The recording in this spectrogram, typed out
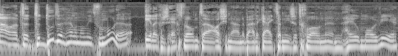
Het, doet er helemaal niet vermoeden, eerlijk gezegd. Want uh, als je naar buiten kijkt, dan is het gewoon een heel mooi weer.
